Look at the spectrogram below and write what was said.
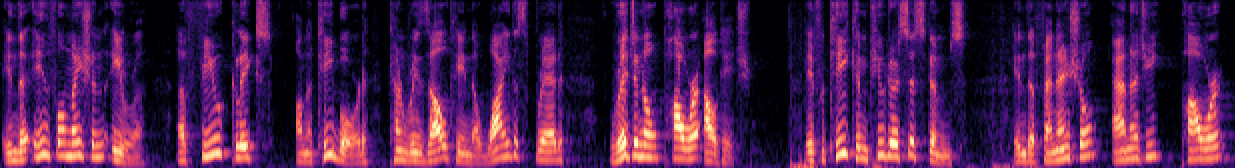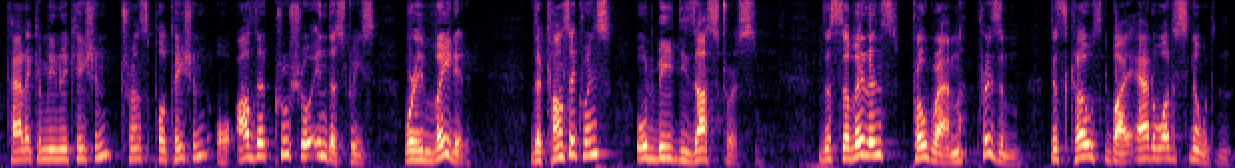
In the information era, a few clicks on a keyboard can result in a widespread regional power outage. If key computer systems in the financial, energy, power, telecommunication, transportation, or other crucial industries were invaded, the consequence would be disastrous. The surveillance program PRISM, disclosed by Edward Snowden,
